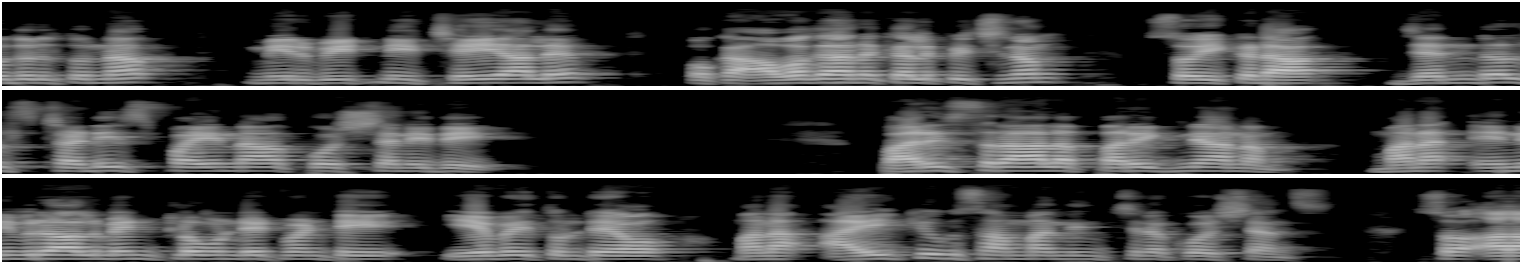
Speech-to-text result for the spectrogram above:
కుదులుతున్నా మీరు వీటిని చేయాలి ఒక అవగాహన కల్పించినాం. సో ఇక్కడ జనరల్ స్టడీస్ పైన క్వశ్చన్ ఇది. పరిసరాల పరిజ్ఞానం మన ఎన్విరాన్మెంట్లో ఉండేటువంటి ఏవైతే ఉంటాయో మన ఐక్యూకి సంబంధించిన క్వశ్చన్స్. సో ఆ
